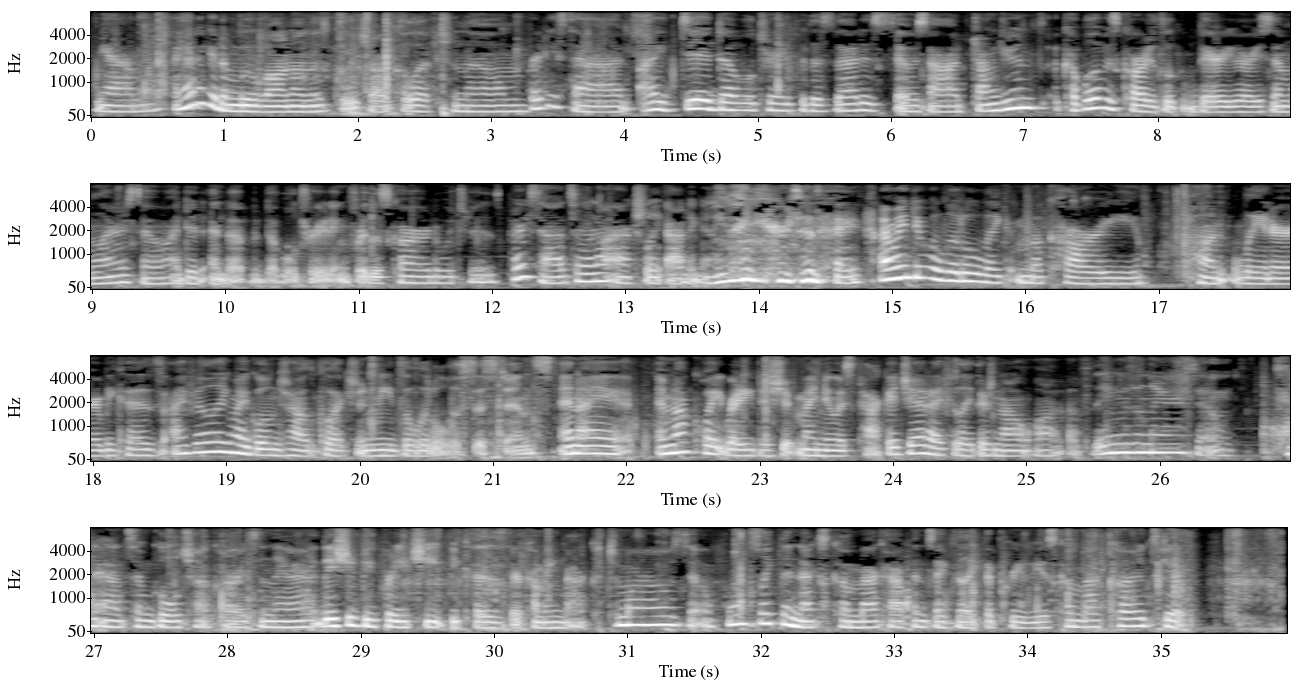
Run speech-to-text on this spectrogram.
yeah, I gotta get a move on on this Golcha collection though. Pretty sad. I did double trade for this. That is so sad. Changjun's, a couple of his cards look very, very similar. So I did end up double trading for this card, which is very sad. So we're not actually adding anything here today. I might do a little like Mercari hunt later because I feel like my Golden Child collection needs a little assistance. And I am not quite ready to ship my newest package yet. I feel like there's not a lot of things in there. So can add some Golcha cards in there. They should be pretty cheap because they're coming back tomorrow. So once like the next comeback happens, I feel like the previous comeback cards get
